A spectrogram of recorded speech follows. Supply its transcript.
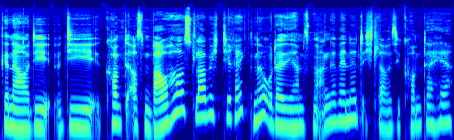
Genau, die, die kommt aus dem Bauhaus, glaube ich, direkt, ne? oder die haben es mal angewendet. Ich glaube, sie kommt daher.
